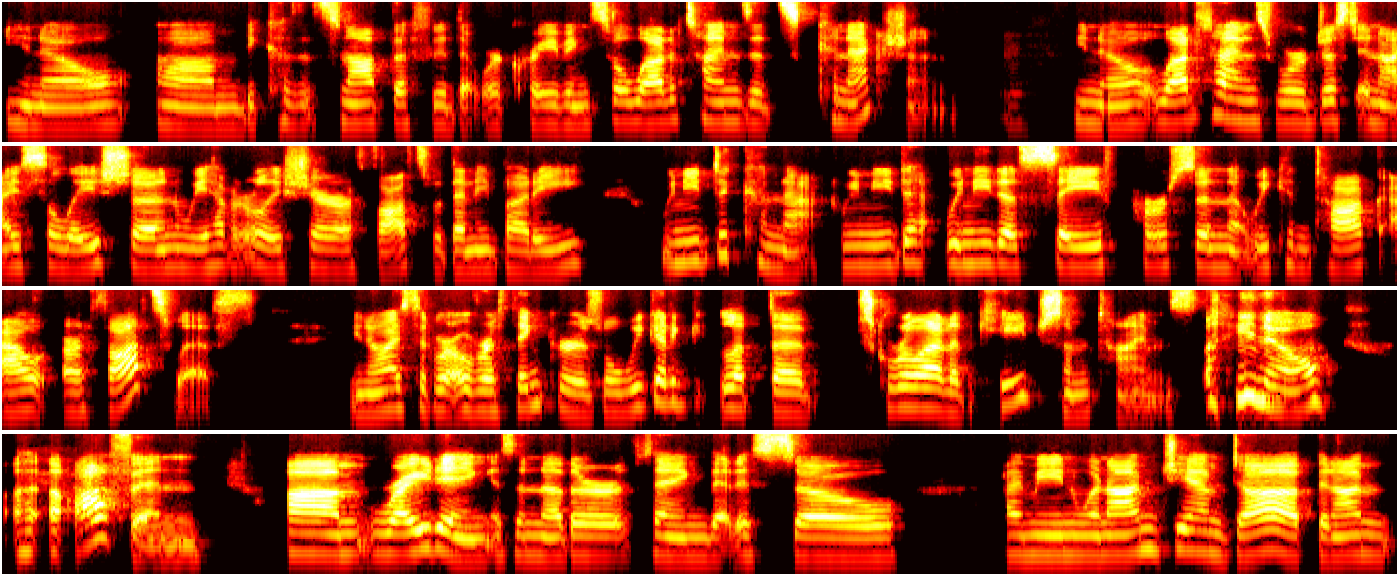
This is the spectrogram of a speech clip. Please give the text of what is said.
you know um, because it's not the food that we're craving. So a lot of times it's connection you know a lot of times we're just in isolation. We haven't really shared our thoughts with anybody. We need to connect. We need to we need a safe person that we can talk out our thoughts with. You know i said we're overthinkers. Well we got to let the squirrel out of the cage sometimes you know uh, often. Um, writing is another thing that is so I mean, when I'm jammed up and I'm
